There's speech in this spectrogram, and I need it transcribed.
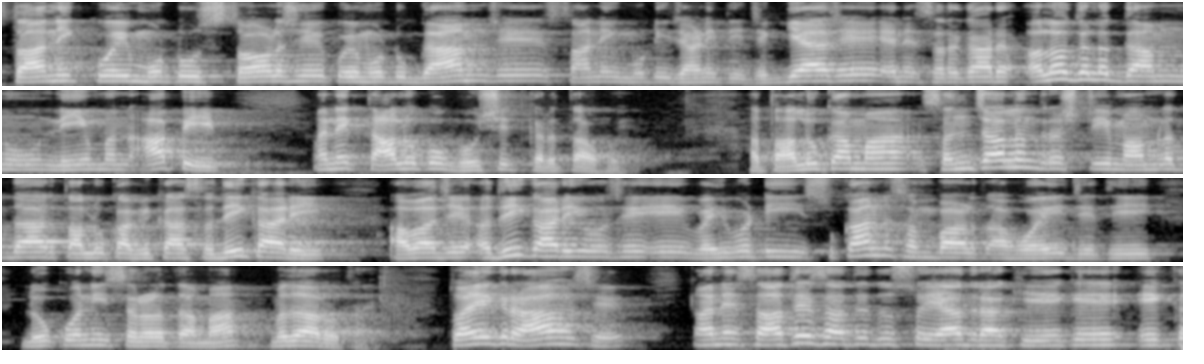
સ્થાનિક કોઈ મોટું સ્થળ છે, કોઈ મોટું ગામ છે, સ્થાનિક મોટી જાણીતી જગ્યા છે, એને સરકારે અલગ અલગ ગામનું નિયમન આપી અને એક તાલુકો ઘોષિત કરતા હોય. આ તાલુકામાં સંચાલન દ્રષ્ટિએ મામલતદાર, તાલુકા વિકાસ અધિકારી આવા જે અધિકારીઓ છે એ વહીવટી સુકાન સંભાળતા હોય, જેથી લોકોની સરળતામાં વધારો થાય. તો આ એક રાહ છે અને સાથે સાથે દોસ્તો યાદ રાખીએ કે એક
